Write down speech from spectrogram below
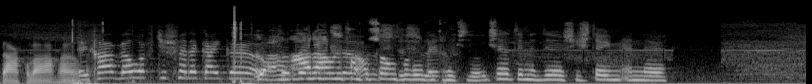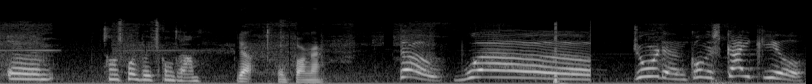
takelwagen. ook. Ik ga wel eventjes verder kijken of Ja, een dat er aanhouding van eh, persoon ligt. drugsdeal. Ik zet het in het eh, systeem en eh transportbusje komt eraan. Ja, ontvangen. Zo, wow. Jordan, kom eens kijken joh.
